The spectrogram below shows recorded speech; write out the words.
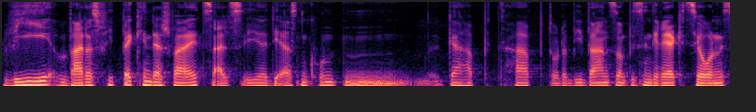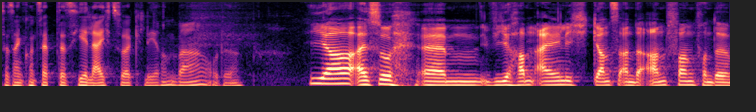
Wie war das Feedback in der Schweiz, als ihr die ersten Kunden gehabt habt? Oder wie waren so ein bisschen die Reaktionen? Ist das ein Konzept, das hier leicht zu erklären war? Oder? Ja, also ähm, wir haben eigentlich ganz an der Anfang von der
